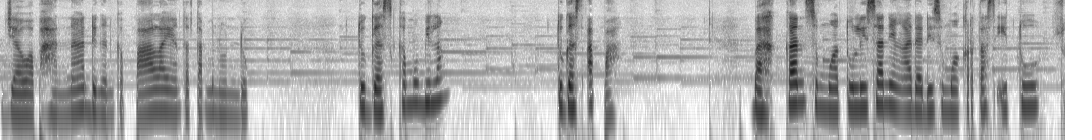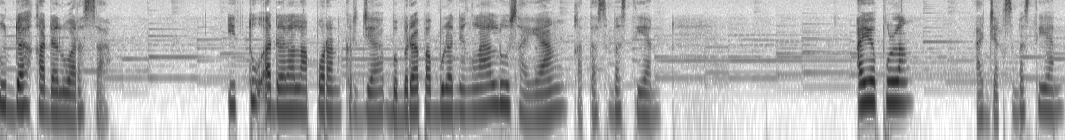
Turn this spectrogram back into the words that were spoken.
jawab Hana dengan kepala yang tetap menunduk. Tugas kamu bilang? Tugas apa? Bahkan semua tulisan yang ada di semua kertas itu sudah kadaluarsa. Itu adalah laporan kerja beberapa bulan yang lalu, sayang, kata Sebastian. Ayo pulang, ajak Sebastian.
